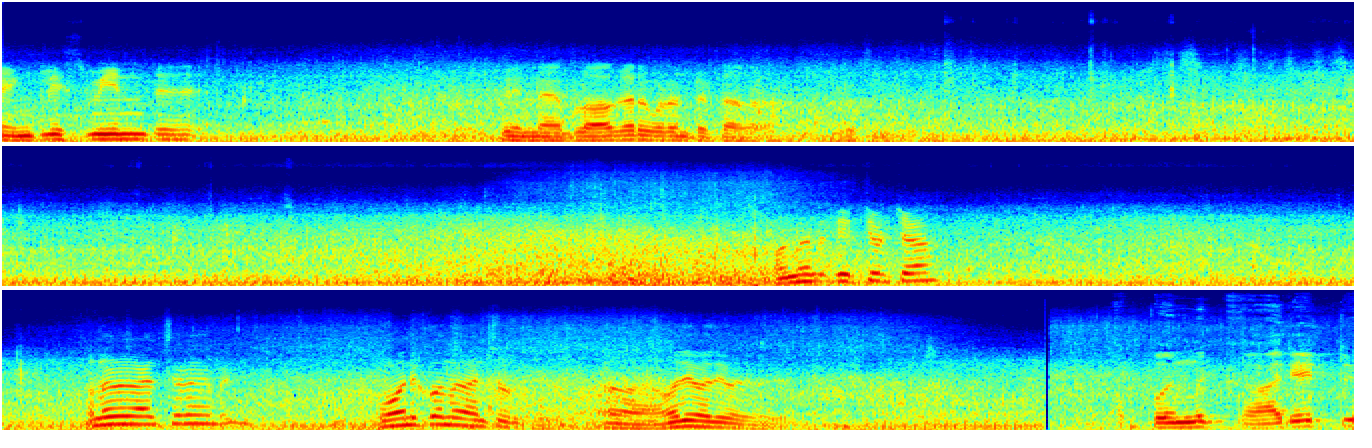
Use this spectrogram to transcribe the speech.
ഇംഗ്ലീഷ് മീനിന്റെ പിന്നെ ബ്ലോഗർ ഇവിടെ ഉണ്ട് കേട്ടോ. ഒന്നൊന്ന് തിരിച്ചു പിടിച്ചോ? ഒന്നൊന്ന് കാണിച്ചു ഓനിക്കൊന്ന് കാണിച്ചു കൊടുക്കും. ആ മതി മതി മതി. അപ്പോൾ ഇന്ന് കാര്യമായിട്ട്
